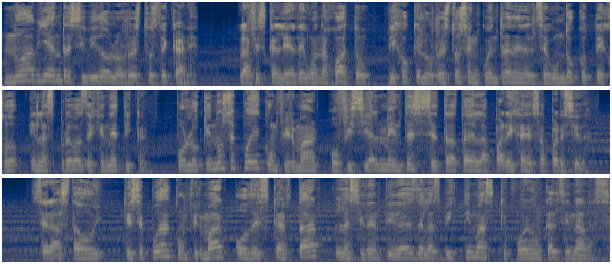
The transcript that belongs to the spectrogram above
no habían recibido los restos de Karen. La Fiscalía de Guanajuato dijo que los restos se encuentran en el segundo cotejo en las pruebas de genética, por lo que no se puede confirmar oficialmente si se trata de la pareja desaparecida. Será hasta hoy que se pueda confirmar o descartar las identidades de las víctimas que fueron calcinadas.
